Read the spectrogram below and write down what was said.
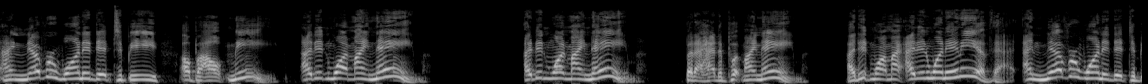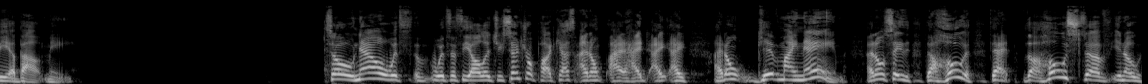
I never wanted it to be about me. I didn't want my name. I didn't want my name, but I had to put my name. I didn't want my, I didn't want any of that. I never wanted it to be about me. So now with with the Theology Central podcast, I don't I I I I don't give my name. I don't say the host that the host of you know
